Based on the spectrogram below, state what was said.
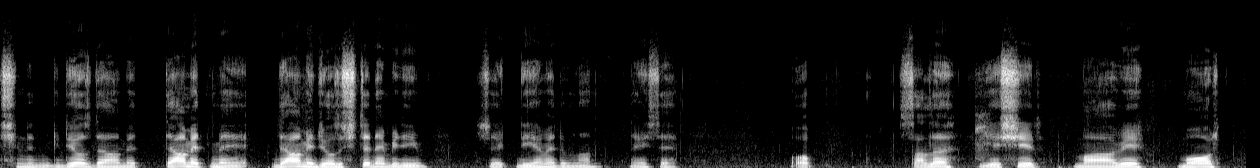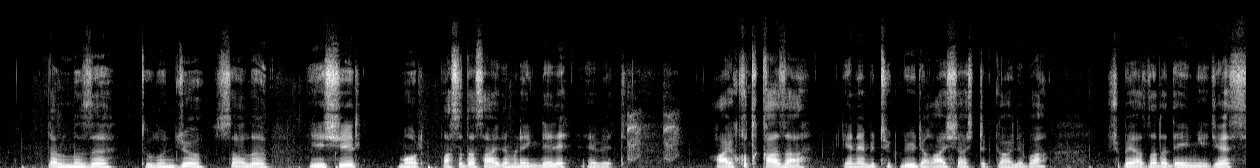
Şimdi gidiyoruz devam et. Devam etmeye. Devam ediyoruz işte ne bileyim. Şey diyemedim lan. Neyse. Hop. Sarı, yeşil, mavi, mor, kırmızı, turuncu, sarı, yeşil, mor. Nasıl da saydım renkleri? Evet. Aykut Kaza. Gene bir tüklüyle karşılaştık galiba. Şu beyazlara değmeyeceğiz.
